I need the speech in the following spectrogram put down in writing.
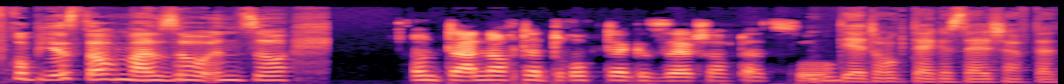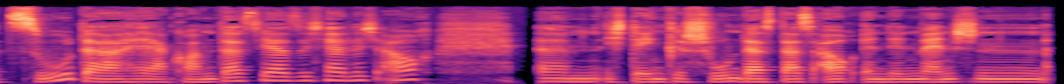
probier's doch mal so und so. Und dann noch der Druck der Gesellschaft dazu. Der Druck der Gesellschaft dazu, daher kommt das ja sicherlich auch. Ähm, ich denke schon, dass das auch in den Menschen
